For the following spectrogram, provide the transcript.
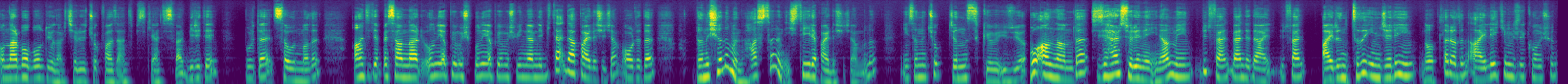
Onlar bol bol diyorlar. Çevrede çok fazla antipsikiyatrist var. Biri de burada savunmalı. Antidepresanlar onu yapıyormuş, bunu yapıyormuş bilmem ne. Bir tane daha paylaşacağım. Orada da danışanımın, hastanın isteğiyle paylaşacağım bunu. İnsanın çok canını sıkıyor ve üzüyor. Bu anlamda size her söylenene inanmayın. Lütfen ben de dahil. Lütfen ayrıntılı inceleyin, notlar alın, aile hekimimizle konuşun.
